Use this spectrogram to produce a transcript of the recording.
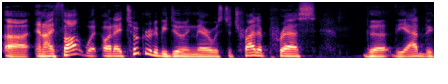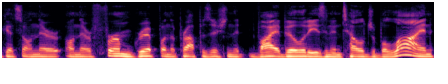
Uh, and I thought what, what I took her to be doing there was to try to press the the advocates on their on their firm grip on the proposition that viability is an intelligible line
